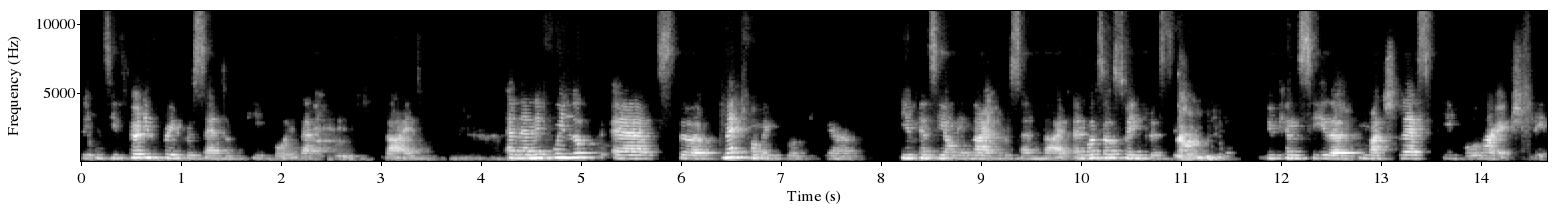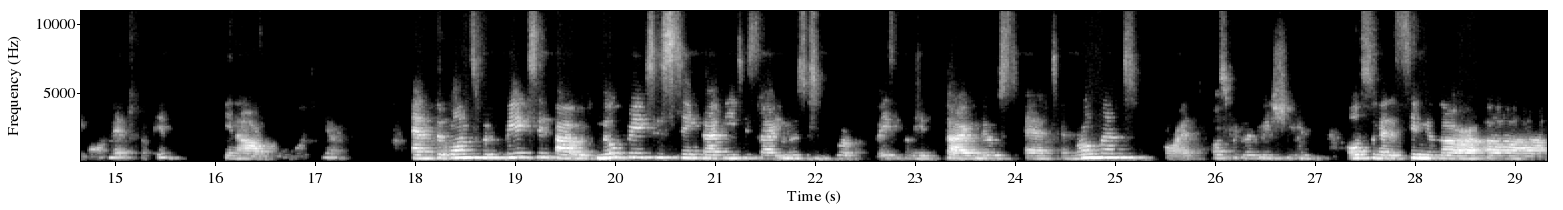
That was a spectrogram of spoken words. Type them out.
You can see 33% of people in that group died. And then if we look at the metformin group here, you can see only 9% died. And what's also interesting you can see that much less people were actually on metformin in our cohort here. And the ones with, pre uh, with no pre-existing diabetes diagnosis were basically diagnosed at enrollment or at hospital admission, also had a similar uh,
